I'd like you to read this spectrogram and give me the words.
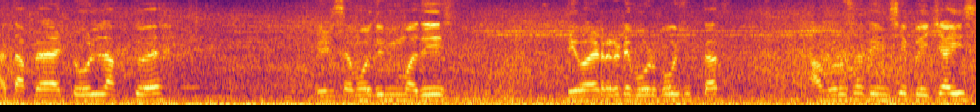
आता आपल्याला टोल लागतोय. इकडे समोर तुम्ही मध्ये डिवायडरकडे बोर्ड बघू शकतात. अमृतसर तीनशे बेचाळीस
